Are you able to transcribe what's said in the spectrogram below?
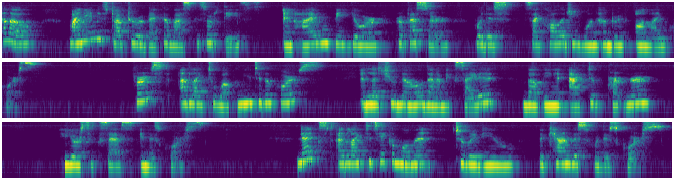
Hello, my name is Dr. Rebecca Vasquez Ortiz, and I will be your professor for this Psychology 100 online course. First, I'd like to welcome you to the course and let you know that I'm excited about being an active partner in your success in this course. Next, I'd like to take a moment to review the Canvas for this course.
